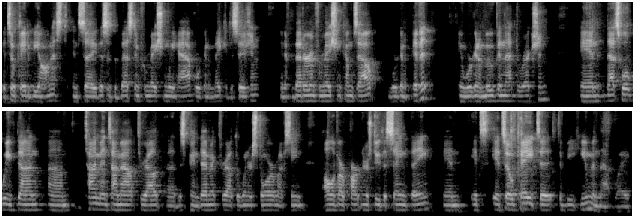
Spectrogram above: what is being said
it's okay to be honest and say, this is the best information we have. We're going to make a decision. And if better information comes out, we're going to pivot and we're going to move in that direction. And that's what we've done um, time in, time out throughout uh, this pandemic, throughout the winter storm. I've seen all of our partners do the same thing. And it's, it's okay to, to be human that way.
